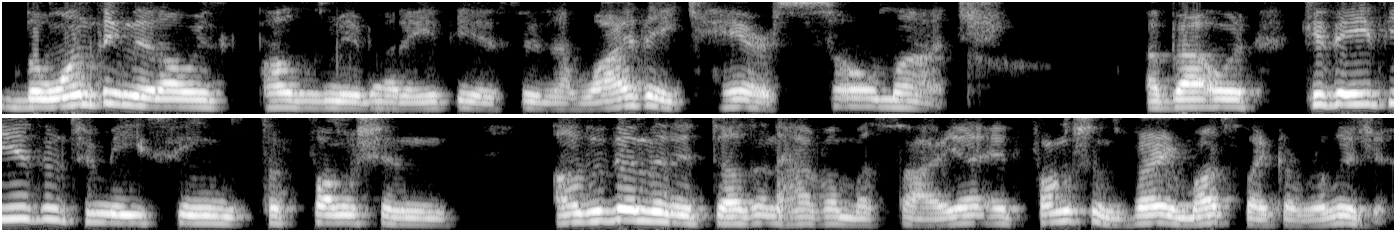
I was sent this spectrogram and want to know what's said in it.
The one thing that always puzzles me about atheists is why they care so much about what because atheism to me seems to function other than that it doesn't have a messiah it functions very much like a religion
